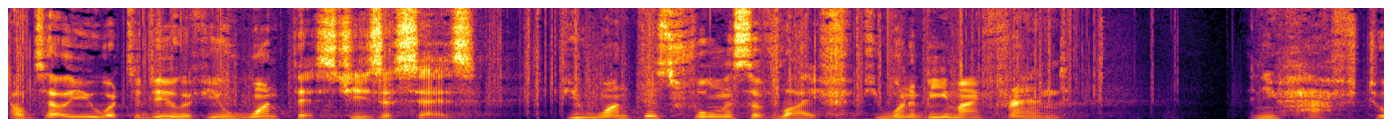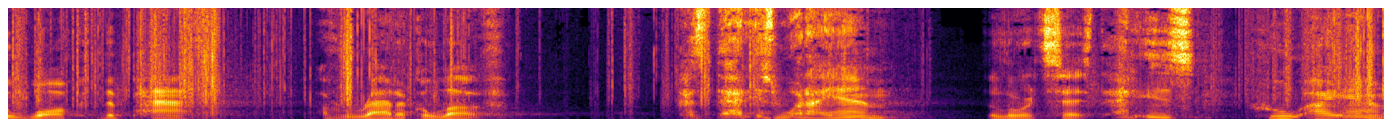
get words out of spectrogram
I'll tell you what to do. If you want this, Jesus says, if you want this fullness of life, if you want to be my friend, then you have to walk the path of radical love. Because that is what I am, the Lord says. That is who I am.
